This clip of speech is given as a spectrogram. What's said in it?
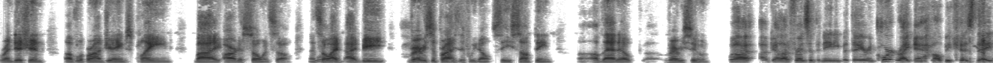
rendition of LeBron James playing by artist so and so. And so I'd, I'd be very surprised if we don't see something uh, of that ilk uh, very soon. Well, I, have got a lot of friends at Panini, but they are in court right now because they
